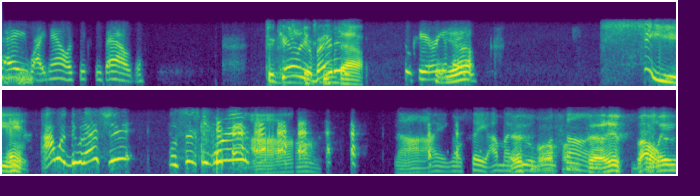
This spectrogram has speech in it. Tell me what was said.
paid right now is sixty thousand To carry a baby? 60,000. to carry a Yeah. baby. Shit. Damn. I would do that shit for sixty grand. Uh, nah, I ain't gonna say. I might This do it one motherfucker time. tell his But the soul. way He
